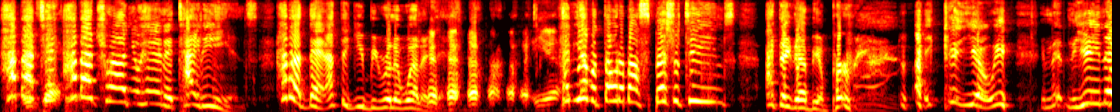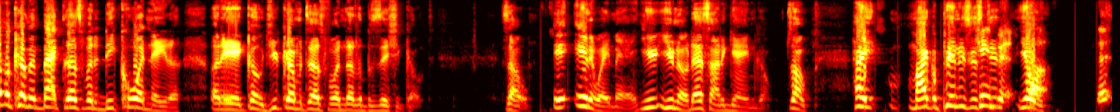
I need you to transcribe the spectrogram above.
How about ta- how about trying your hand at tight ends? How about that? I think you'd be really well at that. Yeah. Have you ever thought about special teams? I think that'd be a perfect. like, yo, we, you ain't never coming back to us for the D coordinator or the head coach. You coming to us for another position coach. So a- anyway, man, you you know that's how the game go. So hey, Michael Penix is Keep still it. yo. uh, that,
